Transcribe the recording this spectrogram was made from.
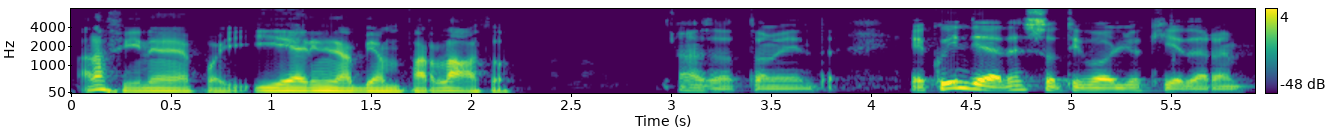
Alla fine poi ieri ne abbiamo parlato. Esattamente. E quindi adesso ti voglio chiedere.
